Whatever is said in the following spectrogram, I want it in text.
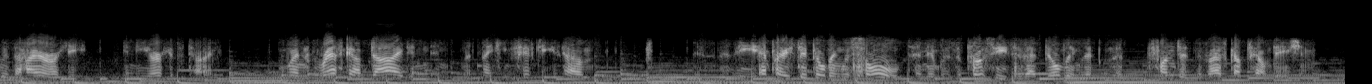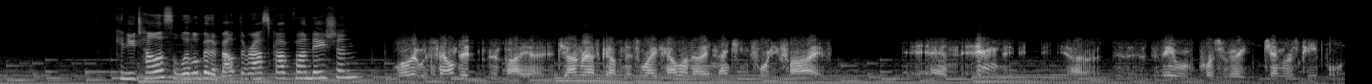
with the hierarchy in New York at the time. When Raskob died in, in 1950, um, the Empire State Building was sold, and it was the proceeds of that building that, that funded the Raskob Foundation. Can you tell us a little bit about the Raskob Foundation? Well, it was founded by uh, John Raskob and his wife Helena in 1945, and, and uh, they were, of course, very generous people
